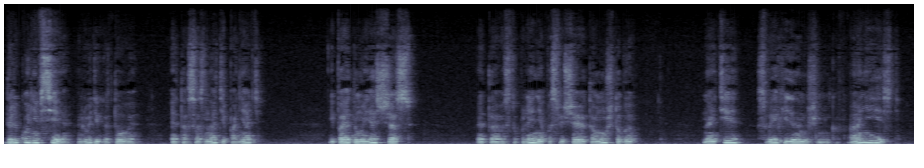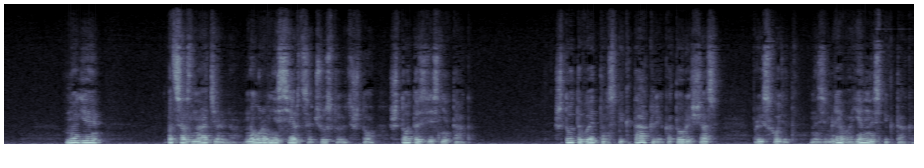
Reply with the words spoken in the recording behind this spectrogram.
Далеко не все люди готовы это осознать и понять. И поэтому я сейчас это выступление посвящаю тому, чтобы найти своих единомышленников. А они есть. Многие подсознательно, на уровне сердца чувствуют, что что-то здесь не так. Что-то в этом спектакле, который сейчас происходит на Земле, военный спектакль,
